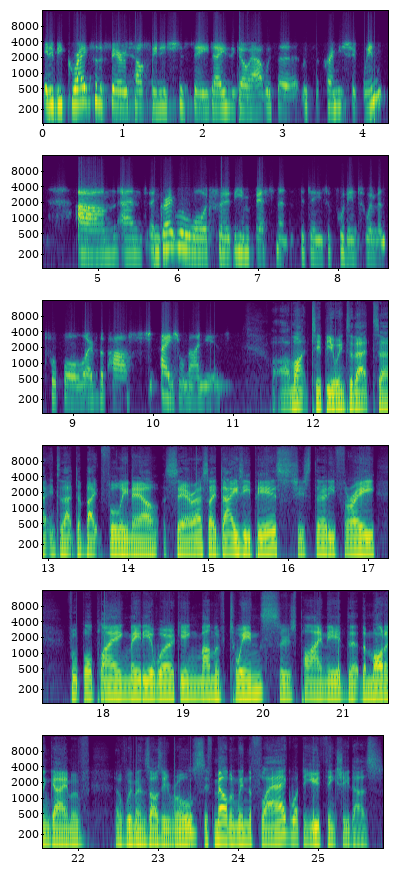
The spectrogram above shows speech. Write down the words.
it'd be great for the Fairy Tale finish to see Daisy go out with a with the premiership win. Um, and, and great reward for the investment that the D's have put into women's football over the past eight or nine years. I might tip you into that uh, into that debate fully now, Sarah. So Daisy Pearce, she's 33, football playing, media working, mum of twins, who's pioneered the, the modern game of, of women's Aussie rules. If Melbourne win the flag, what do you think she does?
